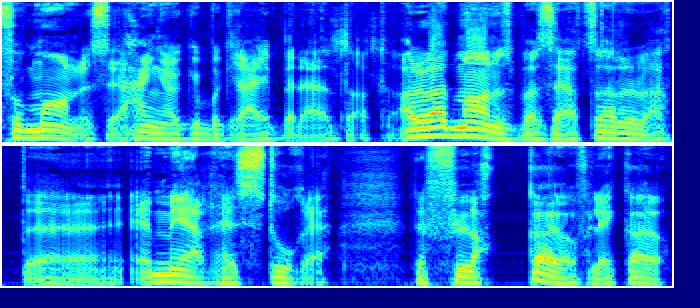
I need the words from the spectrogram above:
for manuset henger ikke på greip i det hele tatt. Hadde det vært manusbasert, så hadde det vært eh, mer historie. Det flakker jo og flikker jo.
